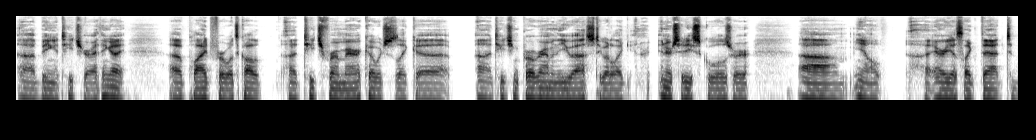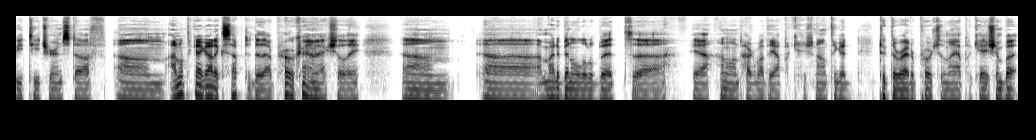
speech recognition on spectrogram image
uh, being a teacher. I think I applied for what's called uh, Teach for America, which is like a, a teaching program in the U.S. to go to like inner, inner city schools or, um, you know, uh, areas like that to be teacher and stuff. Um, I don't think I got accepted to that program actually. Um, uh, I might have been a little bit, uh, yeah, I don't want to talk about the application. I don't think I took the right approach with my application, but,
